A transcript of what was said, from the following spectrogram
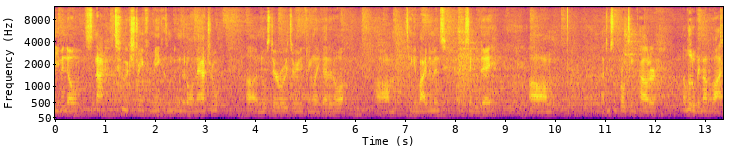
even though it's not too extreme for me because I'm doing it all natural, uh, no steroids or anything like that at all. Um, taking vitamins every single day. Um, I do some protein powder, a little bit, not a lot,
